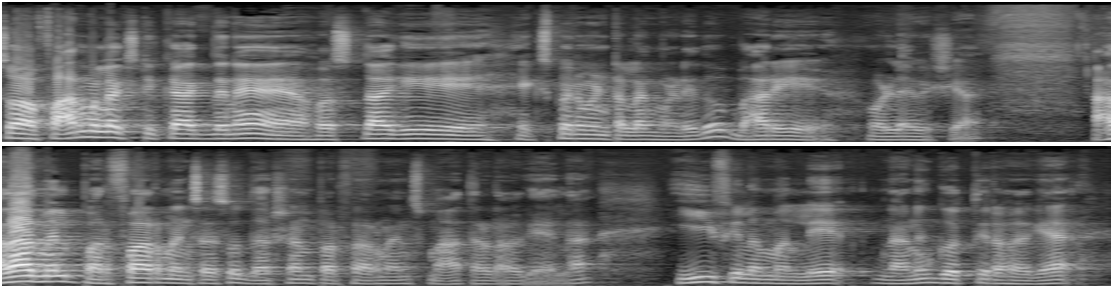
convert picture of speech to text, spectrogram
ಸೊ ಆ ಫಾರ್ಮುಲಾಗಿ ಸ್ಟಿಕ್ ಆಗ್ದೇ ಹೊಸದಾಗಿ ಎಕ್ಸ್ಪೆರಿಮೆಂಟಲ್ಲಾಗಿ ಮಾಡಿದ್ದು ಭಾರಿ ಒಳ್ಳೆಯ ವಿಷಯ. ಅದಾದಮೇಲೆ ಪರ್ಫಾರ್ಮೆನ್ಸಸ್ಸು ದರ್ಶನ್ ಪರ್ಫಾರ್ಮೆನ್ಸ್ ಮಾತಾಡೋ ಹಾಗೆ ಇಲ್ಲ ಈ ಫಿಲಮಲ್ಲಿ ನನಗೆ ಗೊತ್ತಿರೋ ಹಾಗೆ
